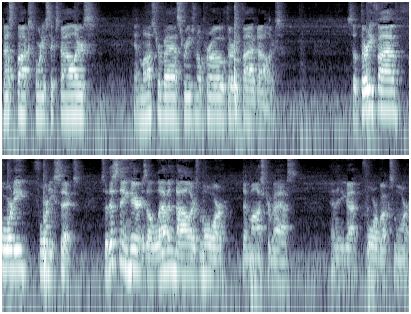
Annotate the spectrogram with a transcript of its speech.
Best Box $46 and Monster Bass Regional Pro $35. So 35, 40, 46. So this thing here is $11 more than Monster Bass. And then you got four bucks more.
